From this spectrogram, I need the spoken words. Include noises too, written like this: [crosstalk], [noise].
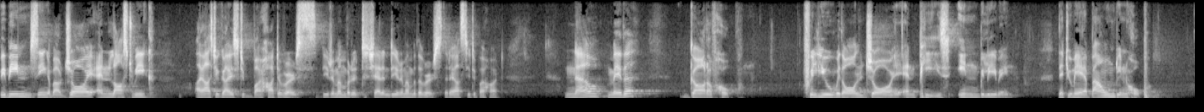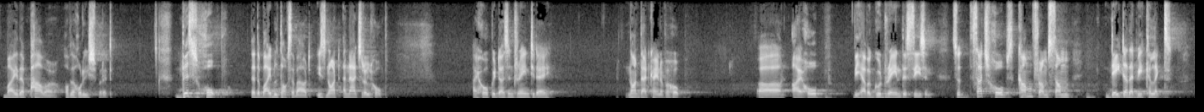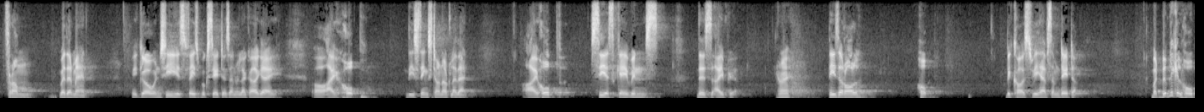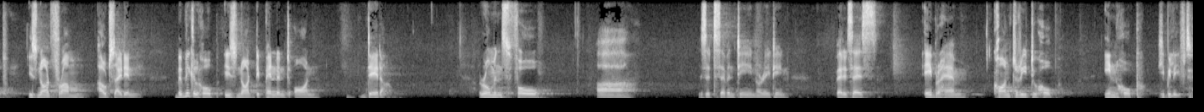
We've been seeing about joy, and last week I asked you guys to by heart a verse. Do you remember it, Sharon? Do you remember the verse that I asked you to by heart? Now may the God of hope fill you with all joy and peace in believing, that you may abound in hope by the power of the Holy Spirit. This hope that the Bible talks about is not a natural hope. I hope it doesn't rain today. Not that kind of a hope. Uh, I hope we have a good rain this season. So, such hopes come from some data that we collect from weatherman. We go and see his Facebook status and we're like, okay, uh, I hope these things turn out like that. I hope CSK wins this IPL. Right? These are all hope because we have some data. But biblical hope is not from outside in. Biblical hope is not dependent on data. Romans 4, uh, is it 17 or 18? Where it says, Abraham, contrary to hope, in hope, he believed.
